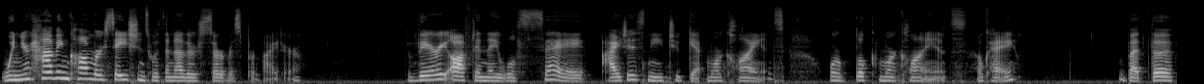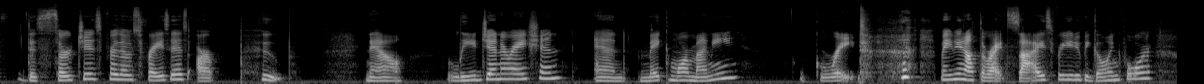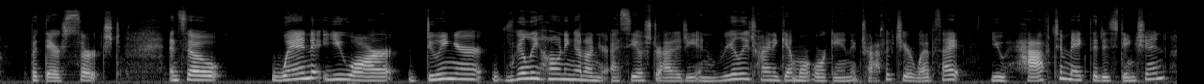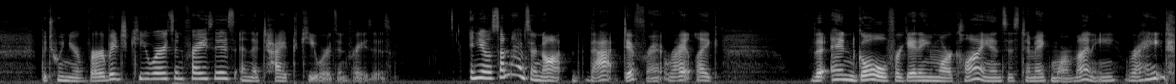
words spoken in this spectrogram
When you're having conversations with another service provider, very often they will say, I just need to get more clients or book more clients, okay? But the the searches for those phrases are poop. Now, lead generation and make more money, great. Maybe not the right size for you to be going for, but they're searched. And so when you are doing your really honing in on your SEO strategy and really trying to get more organic traffic to your website, you have to make the distinction between your verbiage keywords and phrases and the typed keywords and phrases. And you know, sometimes they're not that different, right? Like the end goal for getting more clients is to make more money, right?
